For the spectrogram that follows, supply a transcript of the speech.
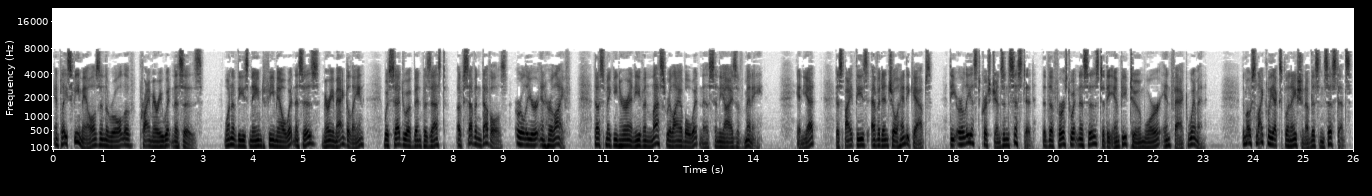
and place females in the role of primary witnesses? One of these named female witnesses, Mary Magdalene, was said to have been possessed of seven devils earlier in her life, thus making her an even less reliable witness in the eyes of many. And yet, Despite these evidential handicaps, the earliest Christians insisted that the first witnesses to the empty tomb were, in fact, women. The most likely explanation of this insistence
